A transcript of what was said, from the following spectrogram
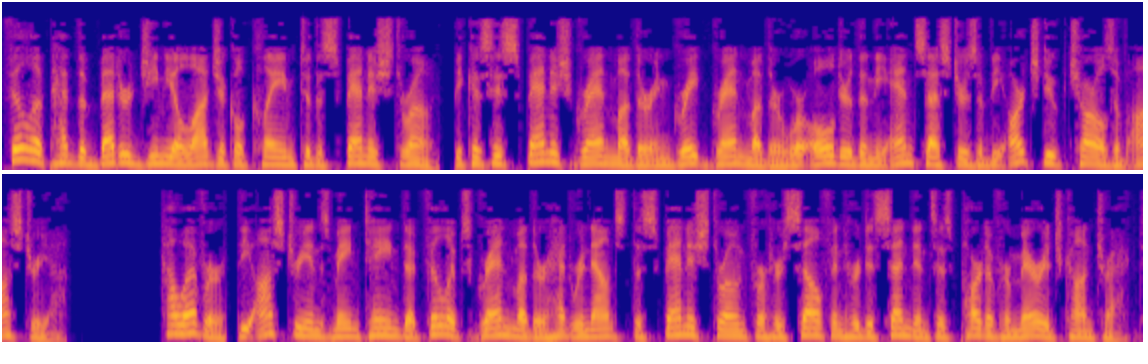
Philip had the better genealogical claim to the Spanish throne, because his Spanish grandmother and great-grandmother were older than the ancestors of the Archduke Charles of Austria. However, the Austrians maintained that Philip's grandmother had renounced the Spanish throne for herself and her descendants as part of her marriage contract.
